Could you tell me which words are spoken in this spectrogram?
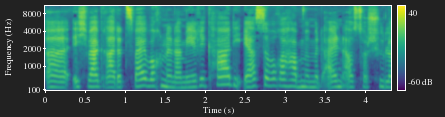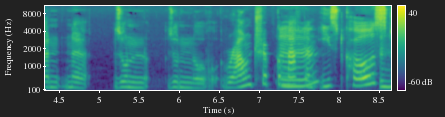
Äh, ich war gerade zwei Wochen in Amerika. Die erste Woche haben wir mit allen Austauschschülern eine, so ein so einen Roundtrip gemacht am East Coast.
